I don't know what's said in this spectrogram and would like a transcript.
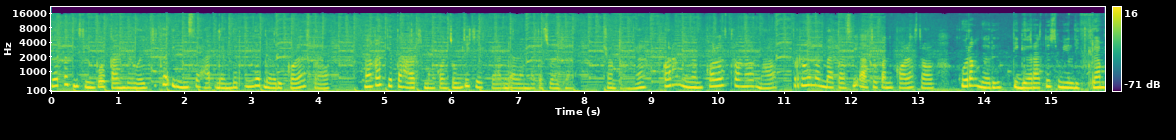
dapat disimpulkan bahwa jika ingin sehat dan terhindar dari kolesterol, maka kita harus mengkonsumsi ceker dalam batas wajar. Contohnya, orang dengan kolesterol normal perlu membatasi asupan kolesterol kurang dari 300 mg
